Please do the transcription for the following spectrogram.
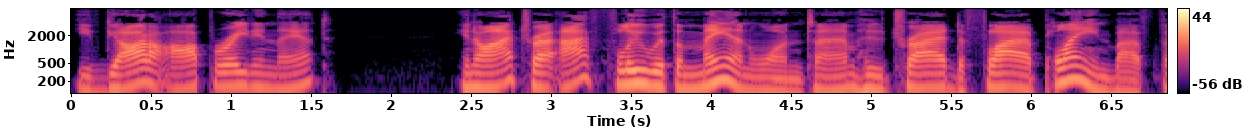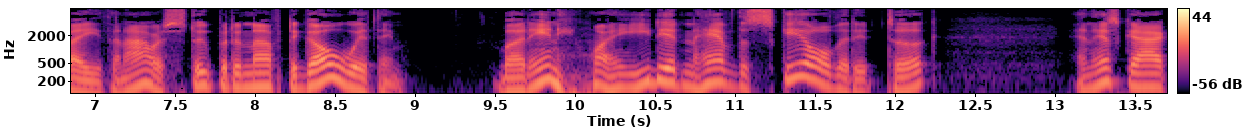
You've got to operate in that. You know, I try. I flew with a man one time who tried to fly a plane by faith, and I was stupid enough to go with him. But anyway, he didn't have the skill that it took and this guy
